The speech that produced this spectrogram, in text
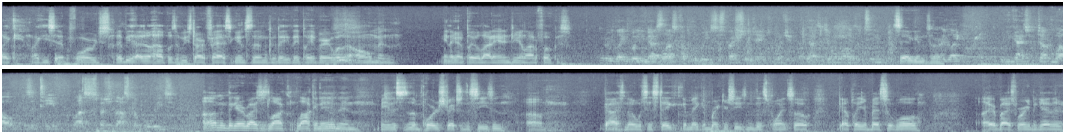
like like he said before, just, it'll, be, it'll help us if we start fast against them because they, they play very well at home and I mean, they got to play with a lot of energy and a lot of focus. What do we like about you guys the last couple of weeks, especially James, what you guys are doing well as a team? Say again, sorry. What do you like what you guys have done well as a team, last, especially the last couple of weeks? Um, I think everybody's just lock, locking in, and I mean, this is an important stretch of the season. Um, guys know what's at stake. It can make and break your season at this point, so you got to play your best football. Uh, everybody's working together,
